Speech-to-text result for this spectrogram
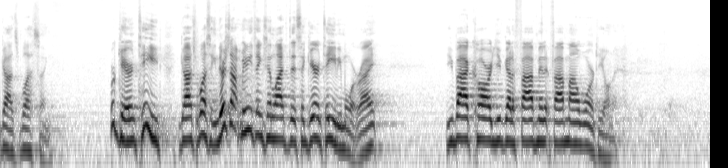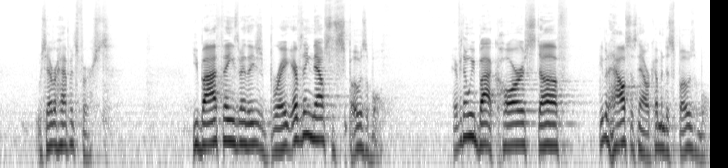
God's blessing. We're guaranteed God's blessing. There's not many things in life that's a guarantee anymore, right? You buy a car, you've got a five minute, five mile warranty on it. Whichever happens first. You buy things, man, they just break. Everything now is disposable. Everything we buy, cars, stuff, even houses now are coming disposable.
